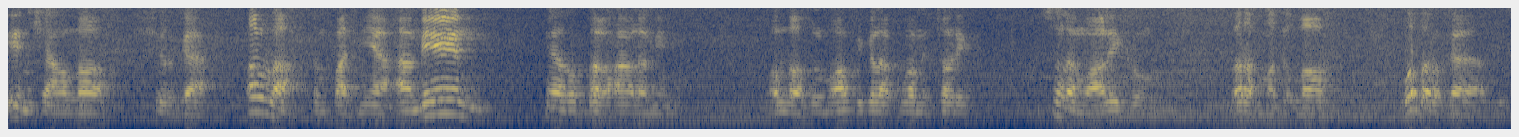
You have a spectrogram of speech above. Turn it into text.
insya Allah surga Allah tempatnya. Amin. Ya Rabbal Alamin. Allahul muafiq ila aqwamit Assalamualaikum warahmatullahi wabarakatuh.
